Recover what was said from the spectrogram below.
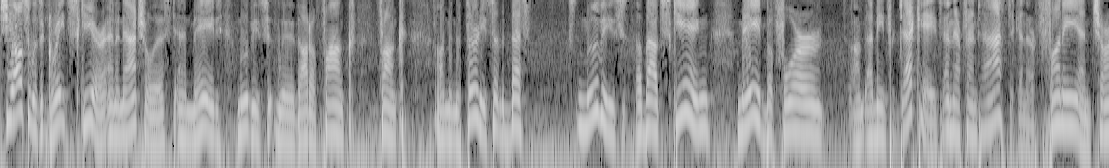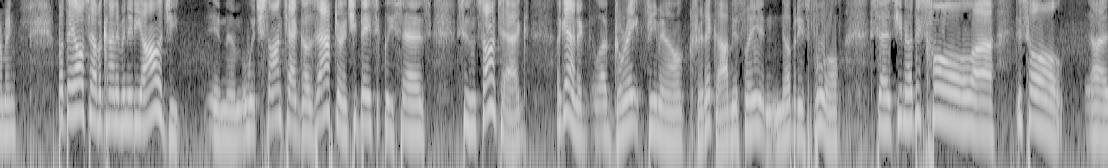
She also was a great skier and a naturalist and made movies with Otto Frank, Frank um, in the 30s. Some of the best movies about skiing made before um, I mean, for decades, and they're fantastic, and they're funny and charming, but they also have a kind of an ideology in them, which Sontag goes after, and she basically says, Susan Sontag, again, a, a great female critic, obviously, nobody's fool, says, you know, this whole uh, this whole uh,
